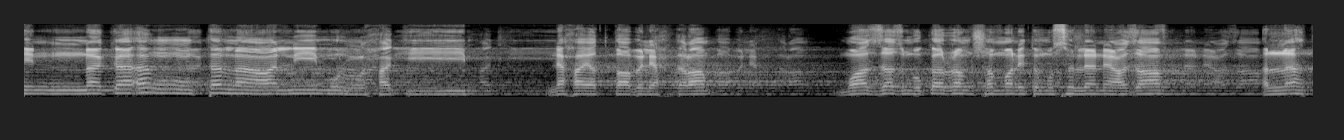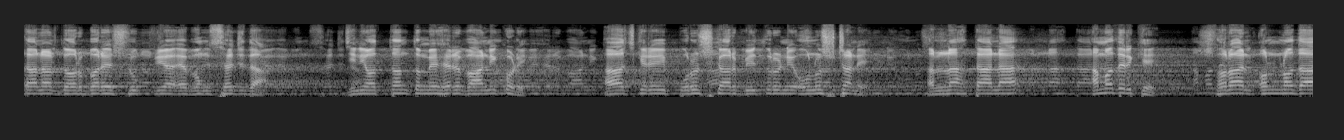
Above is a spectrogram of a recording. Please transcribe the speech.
إنك أنت العليم الحكيم نهاية قابل احترام معزز مكرم شمانت مسلم عظام আল্লাহ তালার দরবারে শুক্রিয়া এবং সেজদা, যিনি অত্যন্ত মেহরবানি করে আজকের এই পুরস্কার বিতরণী অনুষ্ঠানে আল্লাহ তালা আমাদেরকে সরাল অন্নদা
